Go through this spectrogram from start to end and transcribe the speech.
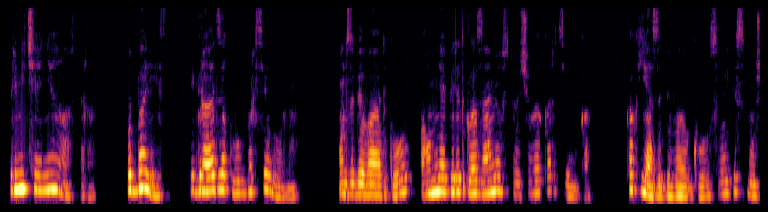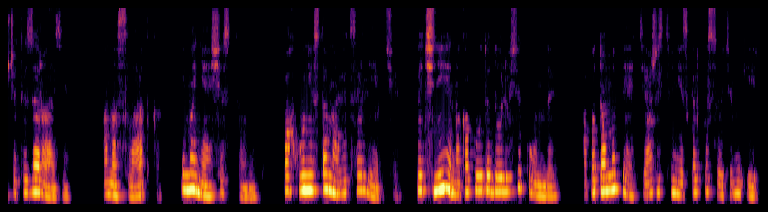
Примечание автора. Футболист. Играет за клуб Барселона. Он забивает гол, а у меня перед глазами устойчивая картинка. Как я забиваю гол своей веснушчатой заразе. Она сладко и маняще стонет. Пахуне становится легче. Точнее, на какую-то долю секунды. А потом опять тяжесть в несколько сотен гирь.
